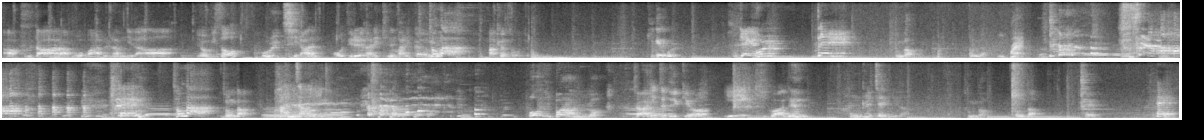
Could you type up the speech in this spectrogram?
아프다라고 말을 합니다. 여기서 골치란 어디를 가리키는 말일까요? 정답 박현서 먼저. 두개골 두개골 땡! 정답 정답. 정답. 관자놀이 어? 이빨 아닌가? 자 힌트 드릴게요. 이 기관은 한 글자입니다. 정답 정답. 해 해?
